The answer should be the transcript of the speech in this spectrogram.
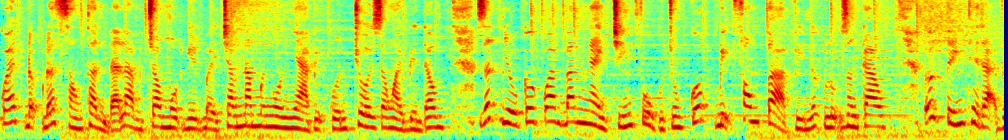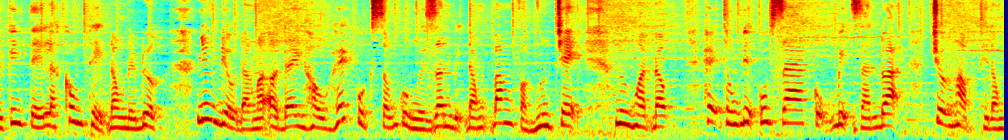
quét, động đất, sóng thần đã làm cho 1.750 ngôi nhà bị cuốn trôi ra ngoài Biển Đông. Rất nhiều cơ quan ban ngành chính phủ của Trung Quốc bị phong tỏa vì nước lũ dâng cao. Ước tính thiệt hại về kinh tế là không thể đong đếm được. Nhưng điều đáng nói ở đây hầu hết cuộc sống của người dân bị đóng băng và ngưng trệ, ngừng hoạt động hệ thống điện quốc gia cũng bị gián đoạn, trường học thì đóng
